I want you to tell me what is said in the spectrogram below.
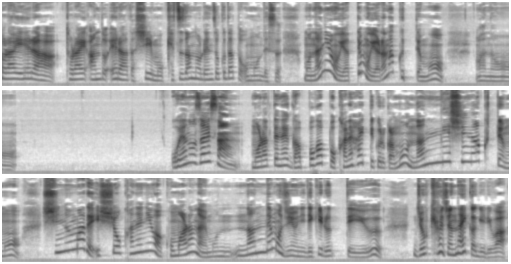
トライエラー、トライエラーだし、もう決断の連続だと思うんです。もう何をやってもやらなくっても、あの、親の財産もらってね、ガッポガッポ金入ってくるから、もう何にしなくても、死ぬまで一生金には困らない。もう何でも自由にできるっていう状況じゃない限りは、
